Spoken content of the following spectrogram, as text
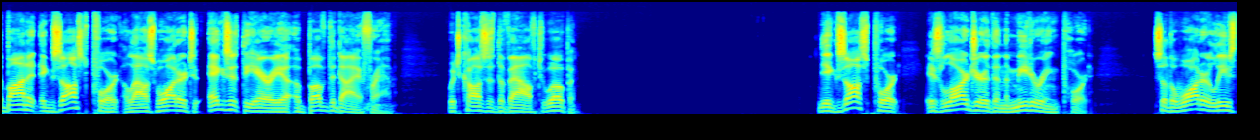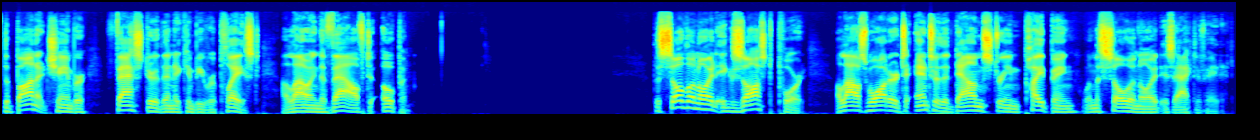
The bonnet exhaust port allows water to exit the area above the diaphragm, which causes the valve to open. The exhaust port is larger than the metering port, so the water leaves the bonnet chamber faster than it can be replaced, allowing the valve to open. The solenoid exhaust port allows water to enter the downstream piping when the solenoid is activated.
